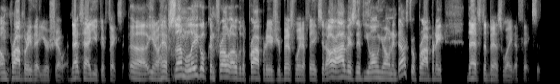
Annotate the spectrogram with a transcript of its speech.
on property that you're showing. That's how you could fix it. Uh, you know, have some legal control over the property is your best way to fix it. Or obviously, if you own your own industrial property, that's the best way to fix it.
